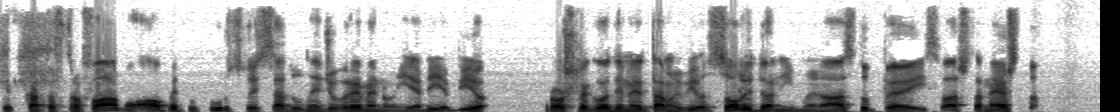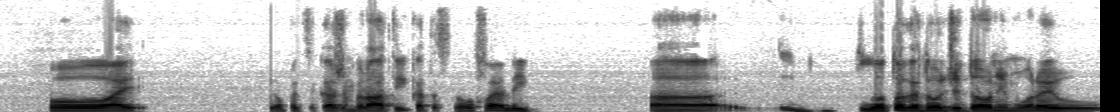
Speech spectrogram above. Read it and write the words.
je katastrofalno, a opet u Turskoj sad u međuvremenu, jer je bio prošle godine tamo je bio solidan, imao je nastupe i svašta nešto. Ovaj, i opet se kažem, vrati i katastrofa je lik. A, do toga dođe da oni moraju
